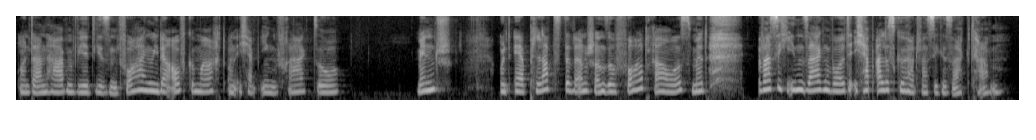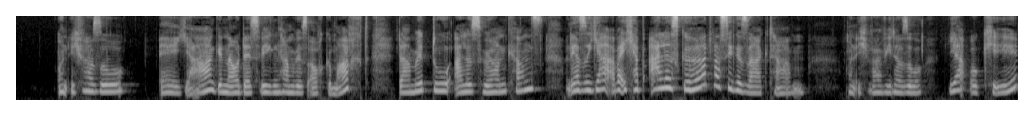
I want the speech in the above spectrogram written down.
Und dann haben wir diesen Vorhang wieder aufgemacht und ich habe ihn gefragt, so, Mensch, und er platzte dann schon sofort raus mit, was ich Ihnen sagen wollte, ich habe alles gehört, was Sie gesagt haben. Und ich war so, äh, ja, genau deswegen haben wir es auch gemacht, damit du alles hören kannst. Und er so, ja, aber ich habe alles gehört, was Sie gesagt haben. Und ich war wieder so, ja, okay.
